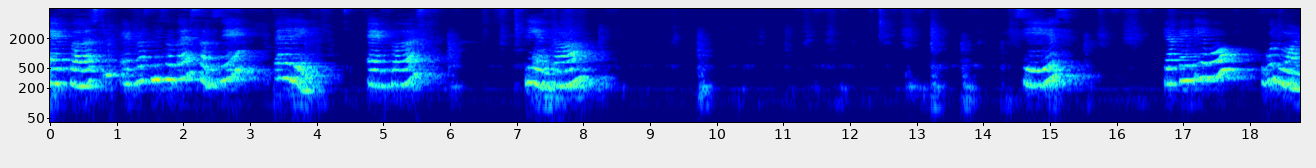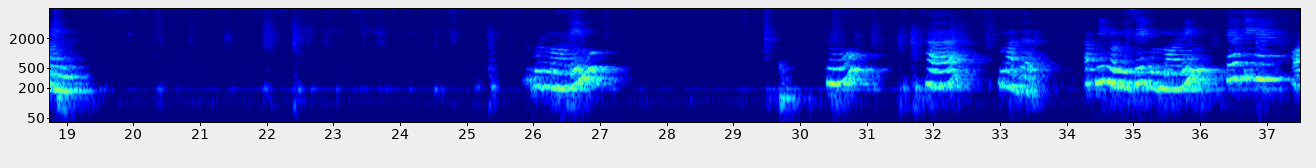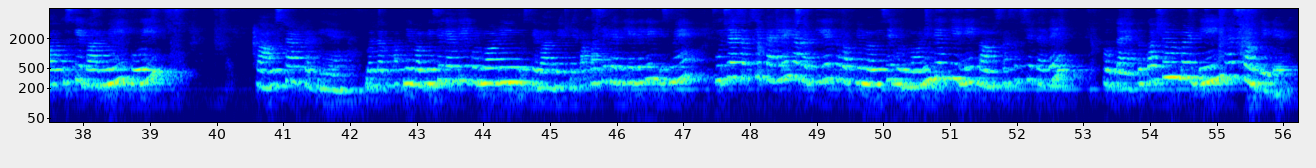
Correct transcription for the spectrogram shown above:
at first at first miss होता है सबसे पहले। एट फ़र्स्ट प्रियंका सेज क्या कहती है वो? Good morning good morning to her mother अपनी मम्मी से गुड मॉर्निंग कहती है और उसके बाद में ही कोई काम स्टार्ट करती है। मतलब अपनी मम्मी से कहती है गुड मॉर्निंग उसके बाद में अपने पापा से कहती है, लेकिन इसमें पूछा है, सबसे पहले क्या करती है तो अपनी मम्मी से गुड मॉर्निंग कहती है, ये काम उसका सबसे पहले होता है। तो question number D has completed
